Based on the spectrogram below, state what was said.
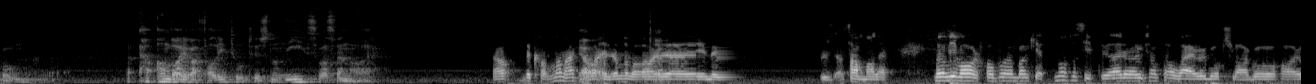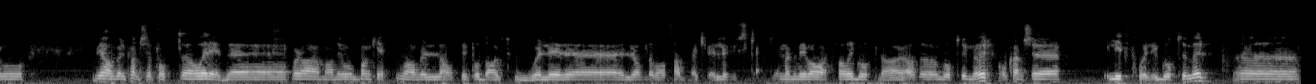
kom. Han var i hvert fall i 2009, så var Svenna der. Ja, det kan ha vært ja. da, eller om det var ja. i Samme det. Men vi var i hvert fall på den banketten, og så sitter vi der. og sant, Alle er jo i godt slag og har jo vi har vel kanskje fått allerede For da er man jo Banketten var vel alltid på dag to, eller, eller om det var samme kveld, husker jeg ikke. Men vi var i hvert fall i godt, lag, altså godt humør, og kanskje i litt for godt humør. Uh,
